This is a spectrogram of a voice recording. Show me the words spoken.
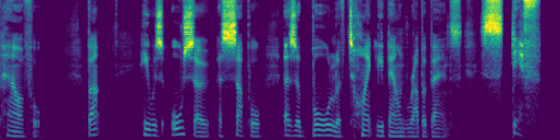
powerful, but he was also as supple as a ball of tightly bound rubber bands, stiff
